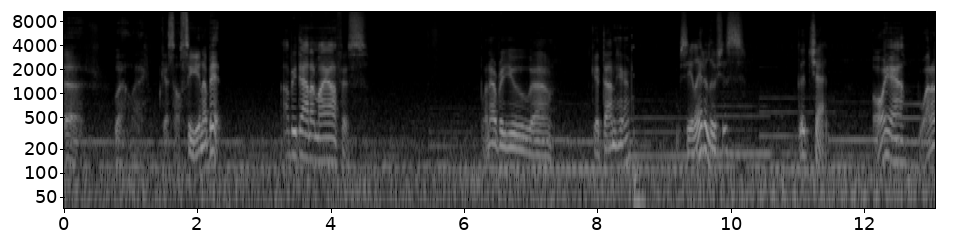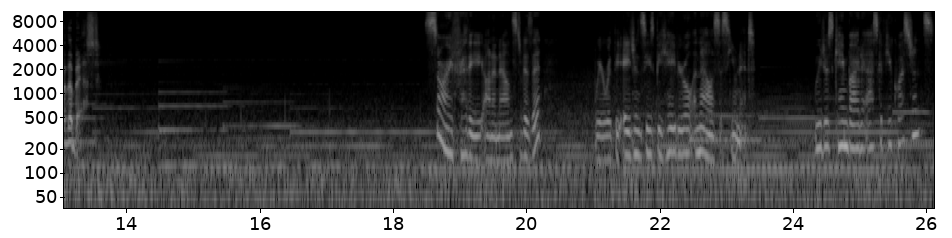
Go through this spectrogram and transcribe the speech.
Uh, well, I guess I'll see you in a bit. I'll be down in my office. Whenever you, uh, get done here? See you later, Lucius. Good chat. Oh yeah, one of the best. Sorry for the unannounced visit. We're with the agency's Behavioral Analysis Unit. We just came by to ask a few questions.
